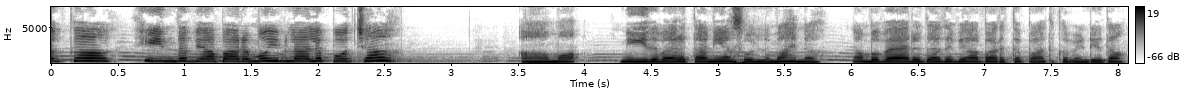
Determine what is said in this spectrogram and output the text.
அக்கா இந்த வியாபாரமும் இவளால போச்சா? ஆமா நீ இதை வேற தனியா சொல்லணுமா என்ன? நம்ம வேற ஏதாவது வியாபாரத்தை பார்த்துக்க வேண்டியதான்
